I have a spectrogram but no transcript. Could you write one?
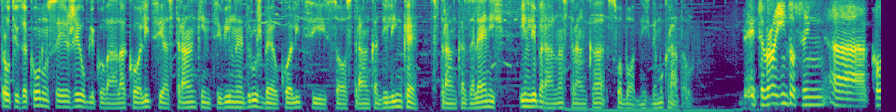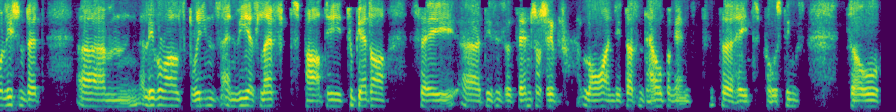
Proti zakonu se je že oblikovala koalicija strank in civilne družbe. V koaliciji so stranka Dilinke, stranka Zelenih in liberalna stranka Svobodnih demokratov. It's a very interesting uh, coalition that um, liberals, Greens, and we as left party together say uh, this is a censorship law and it doesn't help against the hate postings. So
